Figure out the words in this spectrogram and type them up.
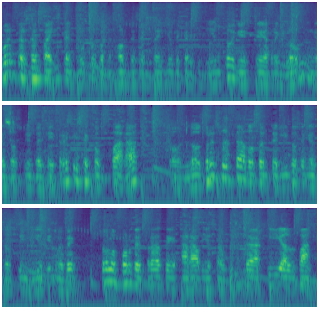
fue el tercer país del mundo con mejor desempeño de crecimiento en este renglón en el 2023 y se compara con los resultados obtenidos en el 2019 solo por detrás de Arabia Saudita y Albania.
